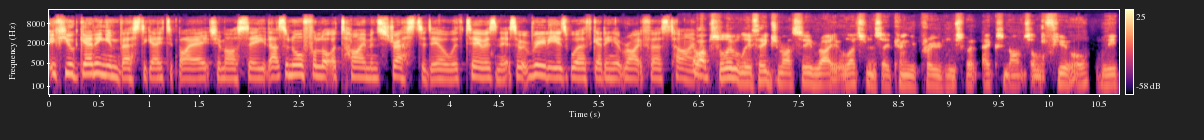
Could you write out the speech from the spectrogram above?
if you're getting investigated by HMRC, that's an awful lot of time and stress to deal with too, isn't it? So it really is worth getting it right first time. Oh, absolutely. If HMRC write a letter and say, "Can you prove you spent X amounts on fuel?" The,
